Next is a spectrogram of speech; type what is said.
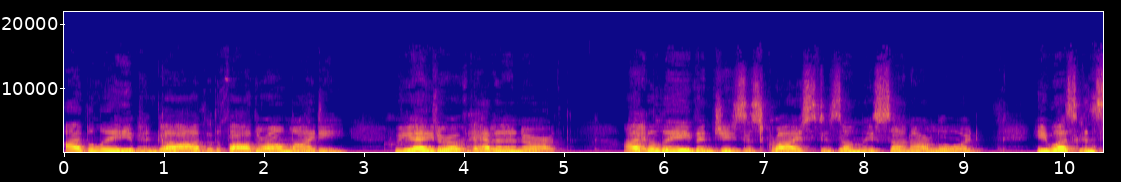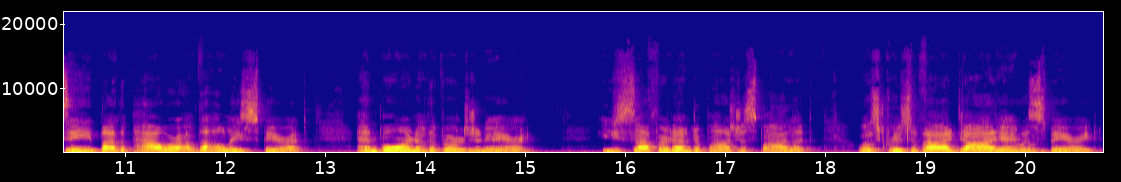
I believe in God, the Father Almighty, creator of heaven and earth. I believe in Jesus Christ, his only Son, our Lord. He was conceived by the power of the Holy Spirit and born of the Virgin Mary. He suffered under Pontius Pilate, was crucified, died, and was buried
